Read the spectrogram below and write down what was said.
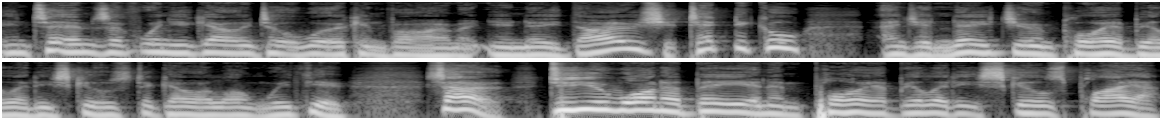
in terms of when you go into a work environment. You need those, your technical, and you need your employability skills to go along with you. So, do you want to be an employability skills player?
